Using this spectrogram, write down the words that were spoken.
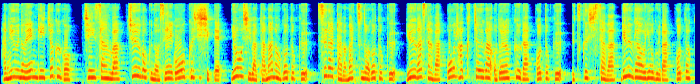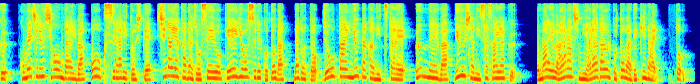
羽生の演技直後、陳さんは中国の生語を駆使して、容姿は玉のごとく、姿は松のごとく、優雅さは大白鳥が驚くがごとく、美しさは竜が泳ぐがごとく、米印本来は多くすらりとしてしなやかな女性を形容する言葉、などと情感豊かに伝え、運命は勇者に囁く。お前は嵐に抗うことはできない、と、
